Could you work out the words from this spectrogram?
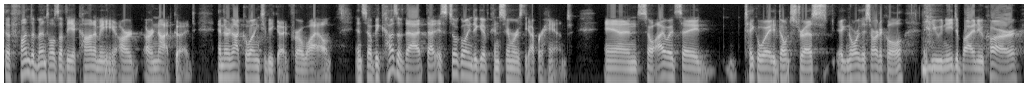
the fundamentals of the economy are are not good and they're not going to be good for a while. And so because of that that is still going to give consumers the upper hand. And so i would say take away don't stress ignore this article. If you need to buy a new car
